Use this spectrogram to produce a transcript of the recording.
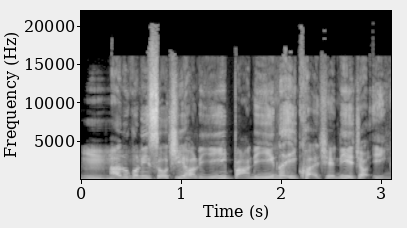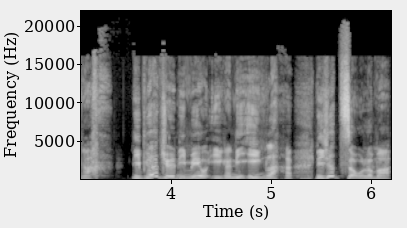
嗯。啊，如果你手气好，你赢一把，你赢了一块钱，你也叫赢啊。你不要觉得你没有赢啊，你赢了你就走了嘛。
